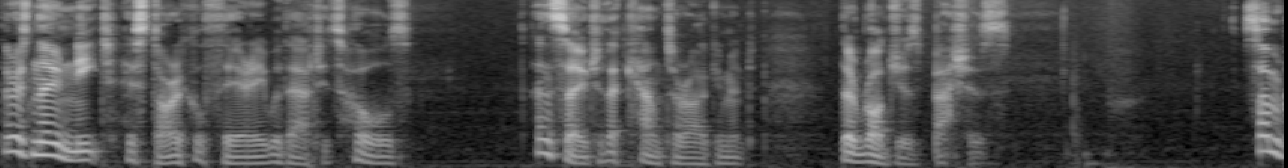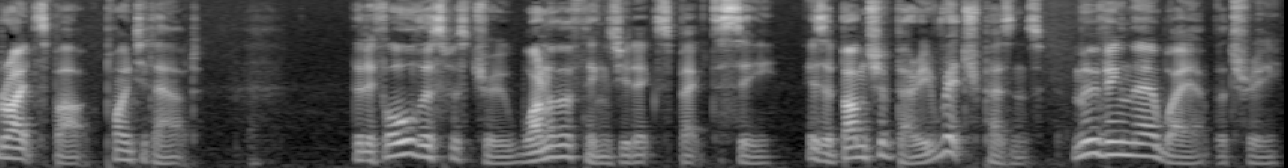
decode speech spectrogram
there is no neat historical theory without its holes. And so to the counter argument the Rogers bashers. Some bright spark pointed out that if all this was true, one of the things you'd expect to see is a bunch of very rich peasants moving their way up the tree,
